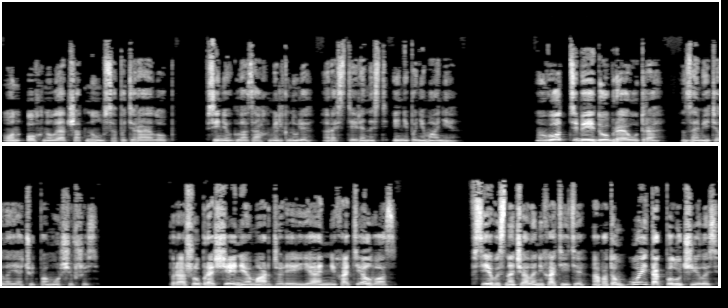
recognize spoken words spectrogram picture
Он охнул и отшатнулся, потирая лоб. В синих глазах мелькнули растерянность и непонимание. «Вот тебе и доброе утро», — заметила я, чуть поморщившись. «Прошу прощения, Марджори, я не хотел вас...» «Все вы сначала не хотите, а потом «Ой, так получилось!»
